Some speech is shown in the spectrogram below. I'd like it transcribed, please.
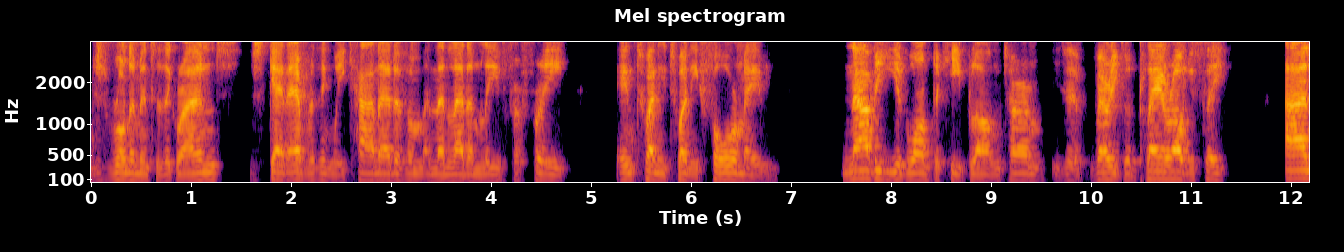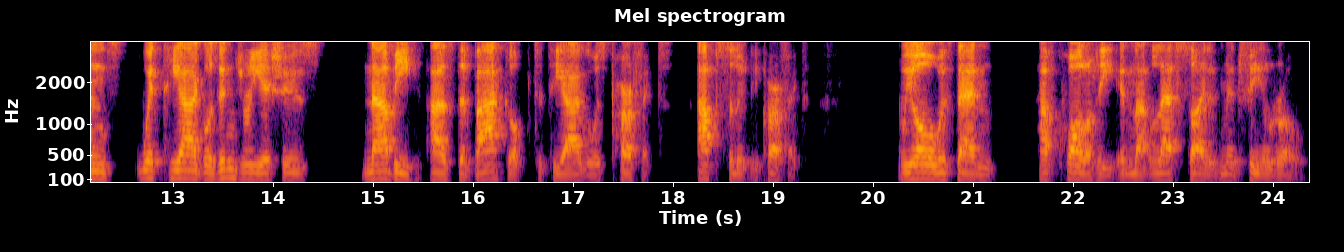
Just run him into the ground, just get everything we can out of him, and then let him leave for free in 2024, maybe. Naby, you'd want to keep long term. He's a very good player, obviously. And with Thiago's injury issues, Naby as the backup to Thiago is perfect. Absolutely perfect. We always then have quality in that left sided midfield role.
